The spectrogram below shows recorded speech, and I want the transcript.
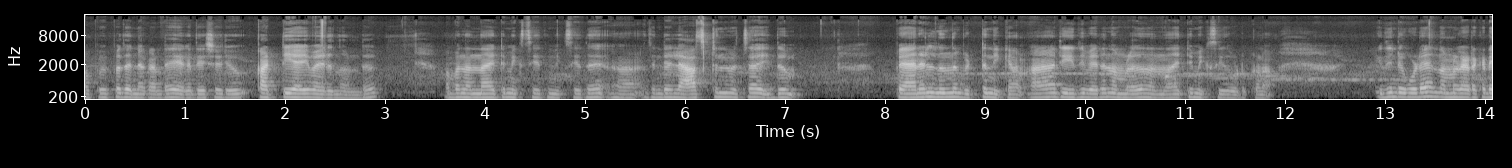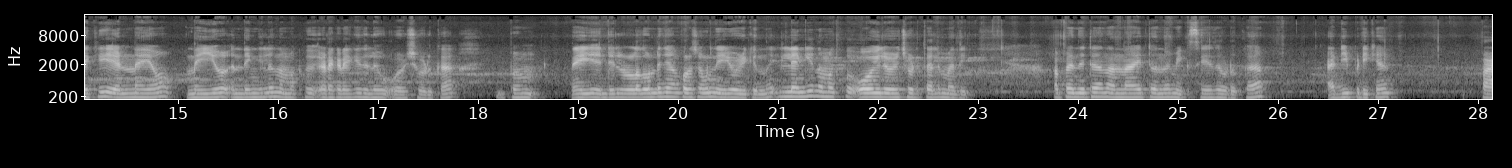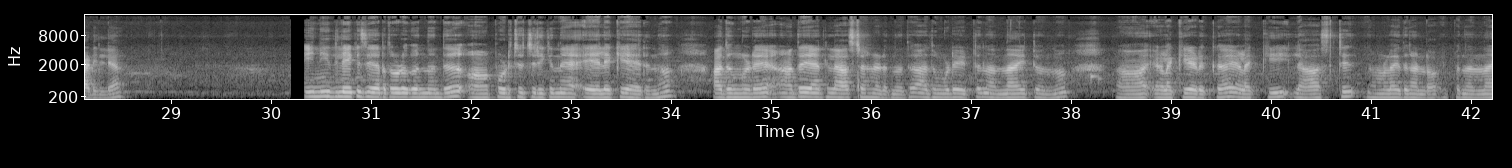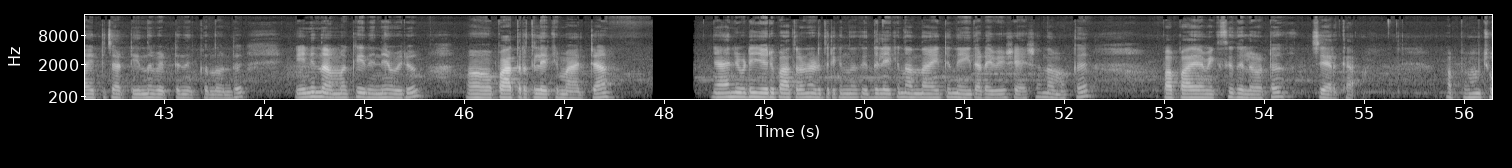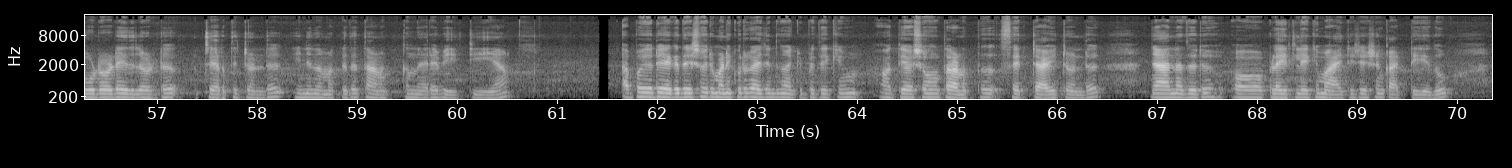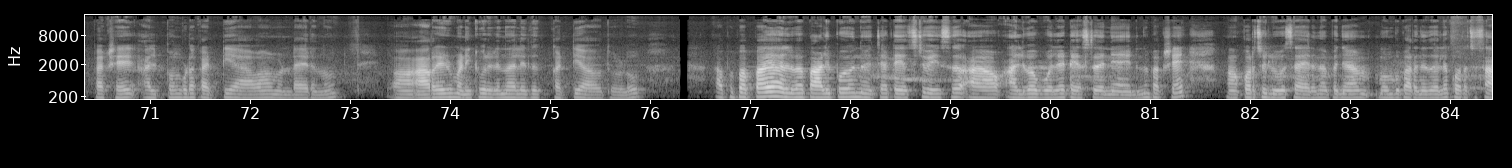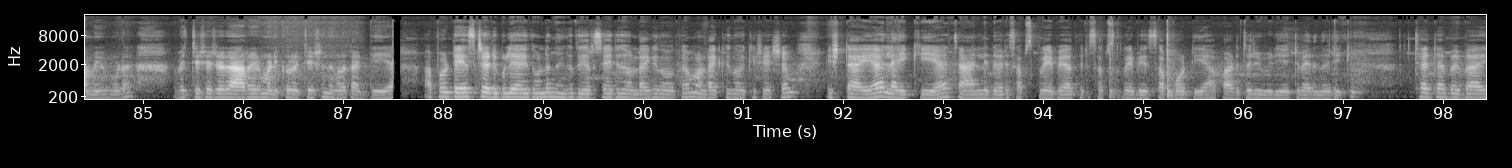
അപ്പോൾ ഇപ്പോൾ തന്നെ കണ്ട ഏകദേശം ഒരു കട്ടിയായി വരുന്നുണ്ട്. അപ്പോൾ നന്നായിട്ട് മിക്സ് ചെയ്ത് മിക്സ് ചെയ്ത് ഇതിന്റെ ലാസ്റ്റ് എന്ന് വെച്ചാൽ ഇത് പാനിൽ നിന്ന് വിട്ട് നിൽക്കണം ആ രീതി വരെ നമ്മളത് നന്നായിട്ട് മിക്സ് ചെയ്ത് കൊടുക്കണം. ഇതിന്റെ കൂടെ നമ്മൾ ഇടയ്ക്കിടയ്ക്ക് എണ്ണയോ നെയ്യോ എന്തെങ്കിലും നമുക്ക് ഇടയ്ക്കിടയ്ക്ക് ഇതിൽ ഒഴിച്ചു കൊടുക്കുക. ഇപ്പം നെയ്യ് എന്റെ ഉള്ളതുകൊണ്ട് ഞാൻ കുറച്ചും കൂടി നെയ്യ് ഒഴിക്കുന്നു. ഇല്ലെങ്കിൽ നമുക്ക് ഓയിൽ ഒഴിച്ചു കൊടുത്താലും മതി. അപ്പോൾ എന്നിട്ട് നന്നായിട്ടൊന്ന് മിക്സ് ചെയ്ത് കൊടുക്കുക. അടി പിടിക്കാൻ പാടില്ല. ഇനി ഇതിലേക്ക് ചേർത്ത് കൊടുക്കുന്നത് പൊടിച്ചു വെച്ചിരിക്കുന്ന ഏലക്കയായിരുന്നു. അതും കൂടെ അത് ഞാൻ ലാസ്റ്റാണ് ഇടുന്നത്. അതും കൂടെ ഇട്ട് നന്നായിട്ടൊന്ന് ഇളക്കിയെടുക്കുക ഇളക്കി ലാസ്റ്റ് നമ്മളിത് കണ്ടോ? ഇപ്പം നന്നായിട്ട് ചട്ടിയിൽ നിന്ന് വെട്ടി നിൽക്കുന്നുണ്ട്. ഇനി നമുക്ക് ഇതിനെ ഒരു പാത്രത്തിലേക്ക് മാറ്റാം. ഞാനിവിടെ ഈ ഒരു പാത്രമാണ് എടുത്തിരിക്കുന്നത്. ഇതിലേക്ക് നന്നായിട്ട് നെയ്യ് തടവിയ ശേഷം നമുക്ക് പപ്പായ മിക്സ് ഇതിലോട്ട് ചേർക്കാം. അപ്പം ചൂടോടെ ഇതിലോട്ട് ചേർത്തിട്ടുണ്ട്. ഇനി നമുക്കിത് തണുക്കുന്നേരെ വെയിറ്റ് ചെയ്യാം. അപ്പോൾ ഒരു ഏകദേശം ഒരു മണിക്കൂർ കഴിഞ്ഞിട്ട് നോക്കിയപ്പോഴത്തേക്കും അത്യാവശ്യം തണുത്ത് സെറ്റായിട്ടുണ്ട് ഞാനതൊരു പ്ലേറ്റിലേക്ക് മാറ്റിയ ശേഷം കട്ട് ചെയ്തു. പക്ഷേ അല്പം കൂടെ കട്ടിയാവാമുണ്ടായിരുന്നു ആറേഴ് മണിക്കൂർ ഇരുന്നാലേ ഇത് കട്ടിയാവത്തുള്ളൂ. അപ്പോൾ പപ്പായ ഹൽവ പാളിപ്പോയെന്ന് വെച്ചാൽ ടേസ്റ്റ് വൈസ് ഹൽവ പോലെ ടേസ്റ്റ് തന്നെയായിരുന്നു. പക്ഷേ കുറച്ച് ലൂസായിരുന്നു അപ്പോൾ ഞാൻ മുമ്പ് പറഞ്ഞതുപോലെ കുറച്ച് സമയം കൂടെ വെച്ച ശേഷം ഒരു ആറേഴ് മണിക്കൂർ വെച്ച ശേഷം നിങ്ങൾ കട്ട് ചെയ്യുക. അപ്പോൾ ടേസ്റ്റ് അടിപൊളിയായതുകൊണ്ട് നിങ്ങൾക്ക് തീർച്ചയായിട്ടും ഇത് ഉണ്ടാക്കി നോക്കാം. ഉണ്ടാക്കി നോക്കിയ ശേഷം ഇഷ്ടമായ ലൈക്ക് ചെയ്യുക. ചാനൽ ഇതുവരെ സബ്സ്ക്രൈബ് ചെയ്യാത്തൊരു സബ്സ്ക്രൈബ് ചെയ്ത് സപ്പോർട്ട് ചെയ്യുക. അപ്പോൾ അടുത്തൊരു വീഡിയോ ആയിട്ട് വരുന്നവരേക്കും. Tata bye bye.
